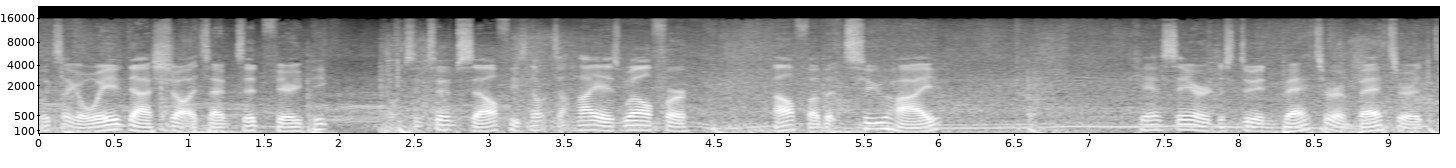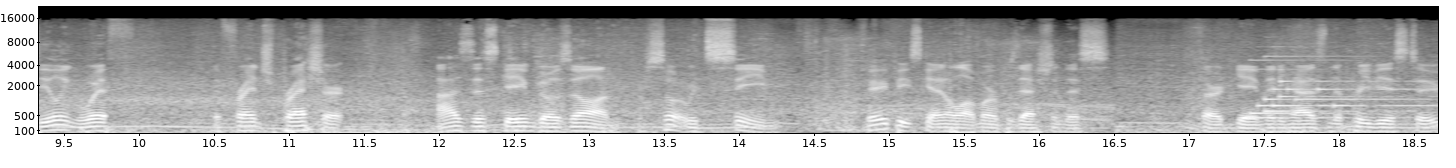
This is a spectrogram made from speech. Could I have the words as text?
looks like a wave dash shot attempted. Fairy Peak knocks into himself. He's knocked it high as well for Alpha, but too high. KSA are just doing better and better at dealing with the French pressure as this game goes on, or so it would seem. Fairy Peak's getting a lot more possession this third game than he has in the previous two.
